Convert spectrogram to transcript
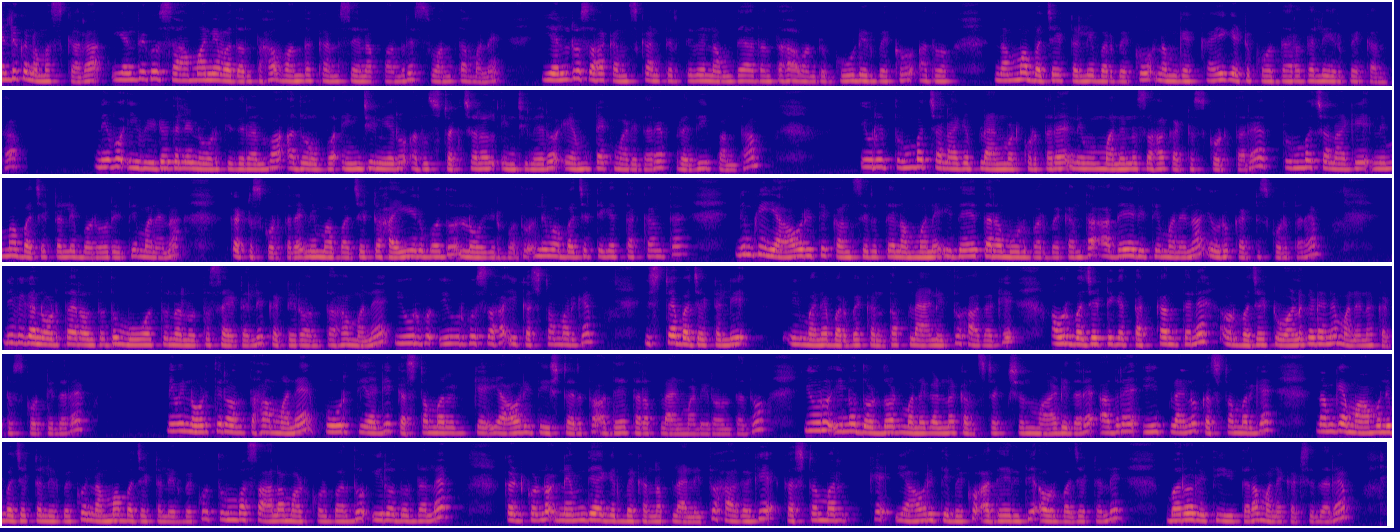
ಎಲ್ರಿಗೂ ನಮಸ್ಕಾರ. ಎಲ್ರಿಗೂ ಸಾಮಾನ್ಯವಾದಂತಹ ಒಂದು ಕನಸು ಏನಪ್ಪ ಅಂದರೆ ಸ್ವಂತ ಮನೆ. ಎಲ್ಲರೂ ಸಹ ಕನಸು ಕಾಣ್ತಿರ್ತೀವಿ ನಮ್ಮದೇ ಆದಂತಹ ಒಂದು ಗೂಡಿರಬೇಕು ಅದು ನಮ್ಮ ಬಜೆಟಲ್ಲಿ ಬರಬೇಕು, ನಮಗೆ ಕೈಗೆಟುಕುವ ದರದಲ್ಲಿ ಇರಬೇಕಂತ. ನೀವು ಈ ವಿಡಿಯೋದಲ್ಲಿ ನೋಡ್ತಿದ್ದೀರಲ್ವ, ಅದು ಒಬ್ಬ ಇಂಜಿನಿಯರು, ಅದು ಸ್ಟ್ರಕ್ಚರಲ್ ಇಂಜಿನಿಯರು ಎಂ ಟೆಕ್ ಮಾಡಿದ್ದಾರೆ ಪ್ರದೀಪ್ ಅಂತ. ಇವರು ತುಂಬ ಚೆನ್ನಾಗಿ ಪ್ಲ್ಯಾನ್ ಮಾಡಿಕೊಡ್ತಾರೆ, ನೀವು ಮನೆಯೂ ಸಹ ಕಟ್ಟಿಸ್ಕೊಡ್ತಾರೆ. ತುಂಬ ಚೆನ್ನಾಗಿ ನಿಮ್ಮ ಬಜೆಟಲ್ಲಿ ಬರೋ ರೀತಿ ಮನೆನ ಕಟ್ಟಿಸ್ಕೊಡ್ತಾರೆ. ನಿಮ್ಮ ಬಜೆಟ್ ಹೈ ಇರ್ಬೋದು ಲೋ ಇರ್ಬೋದು. ನಿಮ್ಮ ಬಜೆಟ್ಟಿಗೆ ತಕ್ಕಂತೆ ನಿಮಗೆ ಯಾವ ರೀತಿ ಕನಸಿರುತ್ತೆ ನಮ್ಮ ಮನೆ, ಇದೇ ಥರ ಮೂಡ್ ಬರಬೇಕಂತ ಅದೇ ರೀತಿ ಮನೆನ ಇವರು ಕಟ್ಟಿಸ್ಕೊಡ್ತಾರೆ. ನೀವೀಗ ನೋಡ್ತಾ ಇರೋವಂಥದ್ದು ಮೂವತ್ತು, ನಲವತ್ತು ಸೈಟಲ್ಲಿ ಕಟ್ಟಿರೋವಂತಹ ಮನೆ. ಇವ್ರಿಗೂ ಇವ್ರಿಗೂ ಸಹ ಈ ಕಸ್ಟಮರ್ಗೆ ಇಷ್ಟೇ ಬಜೆಟಲ್ಲಿ ಈ ಮನೆ ಬರಬೇಕಂತ ಪ್ಲ್ಯಾನ್ ಇತ್ತು. ಹಾಗಾಗಿ ಅವ್ರ ಬಜೆಟಿಗೆ ತಕ್ಕಂತೆಯೇ ಅವ್ರ ಬಜೆಟ್ ಒಳಗಡೆನೆ ಮನೆನ ಕಟ್ಟಿಸ್ಕೊಟ್ಟಿದ್ದಾರೆ. ನೀವು ನೋಡ್ತಿರೋ ಅಂತಹ ಮನೆ ಪೂರ್ತಿಯಾಗಿ ಕಸ್ಟಮರ್ಗೆ ಯಾವ ರೀತಿ ಇಷ್ಟ ಇರುತ್ತೋ ಅದೇ ಥರ ಪ್ಲ್ಯಾನ್ ಮಾಡಿರೋವಂಥದ್ದು ಇವರು ಇನ್ನೂ ದೊಡ್ಡ ದೊಡ್ಡ ಮನೆಗಳನ್ನ ಕನ್ಸ್ಟ್ರಕ್ಷನ್ ಮಾಡಿದ್ದಾರೆ. ಆದರೆ ಈ ಪ್ಲ್ಯಾನು ಕಸ್ಟಮರ್ಗೆ ನಮಗೆ ಮಾಮೂಲಿ ಬಜೆಟಲ್ಲಿರಬೇಕು ನಮ್ಮ ಬಜೆಟಲ್ಲಿರಬೇಕು ತುಂಬ ಸಾಲ ಮಾಡ್ಕೊಳ್ಬಾರ್ದು, ಇರೋ ದುಡ್ಡಲ್ಲೇ ಕಟ್ಕೊಂಡು ನೆಮ್ಮದಿಯಾಗಿರ್ಬೇಕನ್ನೋ ಪ್ಲ್ಯಾನ್ ಇತ್ತು. ಹಾಗಾಗಿ ಕಸ್ಟಮರ್ಗೆ ಯಾವ ರೀತಿ ಬೇಕೋ ಅದೇ ರೀತಿ ಅವ್ರ ಬಜೆಟಲ್ಲಿ ಬರೋ ರೀತಿ ಈ ಥರ ಮನೆ ಕಟ್ಸಿದ್ದಾರೆ.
